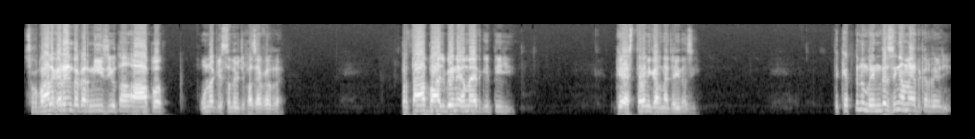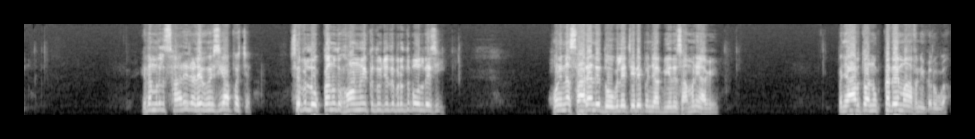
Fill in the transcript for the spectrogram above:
ਸੁਖਪਾਲ ਖਰੇ ਨੇ ਤਾਂ ਕਰਨੀ ਸੀ, ਉਹ ਤਾਂ ਆਪ ਉਹਨਾਂ ਕੇਸਾਂ ਦੇ ਵਿੱਚ ਫਸਿਆ ਫਿਰਦਾ ਪ੍ਰਤਾਪ ਬਾਜਵੇ ਨੇ ਹਮਾਇਤ ਕੀਤੀ ਜੀ ਕਿ ਇਸ ਤਰ੍ਹਾਂ ਨਹੀਂ ਕਰਨਾ ਚਾਹੀਦਾ ਸੀ। ਤੇ ਕੈਪਟਨ ਅਮਰਿੰਦਰ ਸਿੰਘ ਹਮਾਇਤ ਕਰ ਰਿਹਾ ਜੀ। ਇਹਦਾ ਮਤਲਬ ਸਾਰੇ ਰਲੇ ਹੋਏ ਸੀ ਆਪਸ ਚ। ਸਿਰਫ ਲੋਕਾਂ ਨੂੰ ਦਿਖਾਉਣ ਨੂੰ ਇੱਕ ਦੂਜੇ ਦੇ ਵਿਰੁੱਧ ਬੋਲਦੇ ਸੀ। ਹੁਣ ਇਹਨਾਂ ਸਾਰਿਆਂ ਦੇ ਦੋਗਲੇ ਚਿਹਰੇ ਪੰਜਾਬੀਆਂ ਦੇ ਸਾਹਮਣੇ ਆ ਗਏ। ਪੰਜਾਬ ਤੁਹਾਨੂੰ ਕਦੇ ਮਾਫ ਨਹੀਂ ਕਰੂਗਾ।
